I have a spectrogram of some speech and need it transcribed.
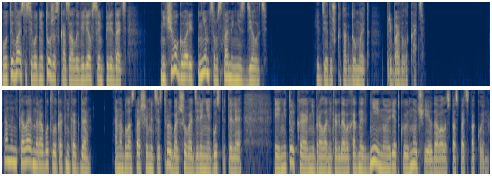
Вот и Вася сегодня тоже сказал и велел всем передать. Ничего, говорит, немцам с нами не сделать». «И дедушка так думает», — прибавила Катя. Анна Николаевна работала как никогда. Она была старшей медсестрой большого отделения госпиталя и не только не брала никогда выходных дней, но и редкую ночь ей удавалось поспать спокойно.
